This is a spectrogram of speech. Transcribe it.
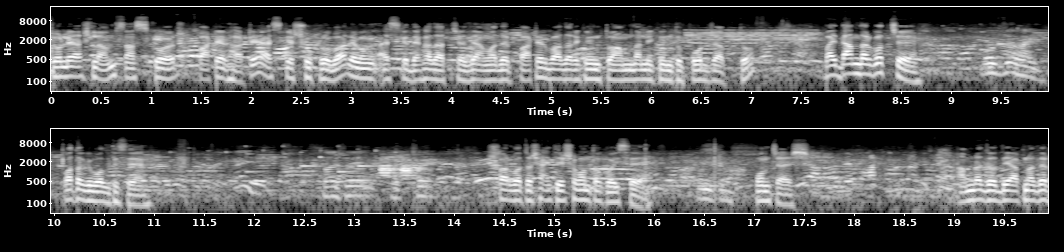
চলে আসলাম সাঁসকোর পাটের হাটে। আজকে শুক্রবার এবং আজকে দেখা যাচ্ছে যে আমাদের পাটের বাজারে কিন্তু আমদানি কিন্তু পর্যাপ্ত। ভাই দাম দর করছে? কত কি বলতেছে? সর্বোচ্চ সাঁত্রিশশো পর্যন্ত কইছে। পঞ্চাশ। আমরা যদি আপনাদের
